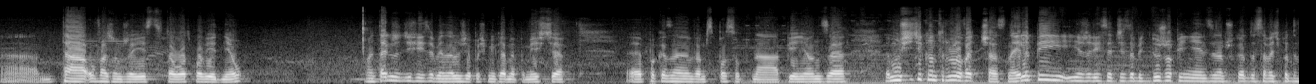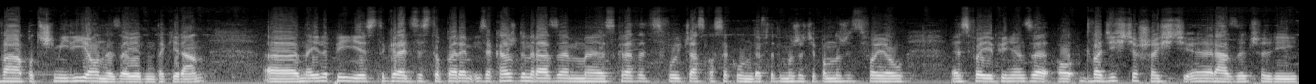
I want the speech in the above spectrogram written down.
Em, Ta uważam, że jest tą odpowiednią. Także dzisiaj sobie na luzie pośmigamy po mieście. E, Pokazałem wam sposób na pieniądze. Musicie kontrolować czas. Najlepiej, jeżeli chcecie zdobyć dużo pieniędzy, na przykład dostawać po 2, po 3 miliony za jeden taki run, e, najlepiej jest grać ze stoperem i za każdym razem e, skracać swój czas o sekundę. Wtedy możecie pomnożyć swoją, swoje pieniądze o 26 e, razy, czyli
